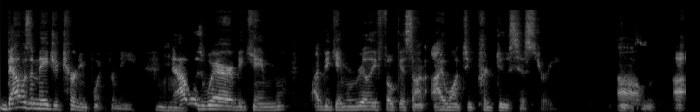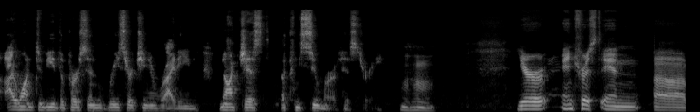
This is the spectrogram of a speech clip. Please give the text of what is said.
that was a major turning point for me. Mm-hmm. That was where it became I became really focused on I want to produce history. Um, I, I want to be the person researching and writing, not just a consumer of history. Mm-hmm. Your interest in uh,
